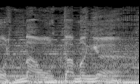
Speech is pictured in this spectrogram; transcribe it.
Jornal da Manhã.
